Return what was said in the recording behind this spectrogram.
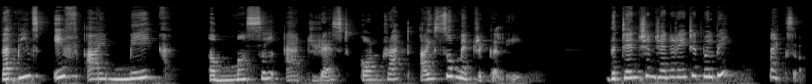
That means if I make a muscle at rest contract isometrically, the tension generated will be maximum.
